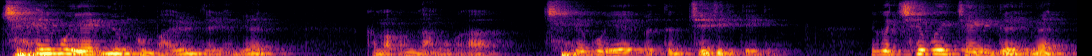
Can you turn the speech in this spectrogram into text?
최고의 명품 바이올린 되려면 그만큼 나무가 최고의 어떤 재질이 돼야 돼요. 그 최고의 재질이 되려면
